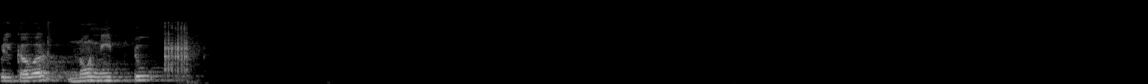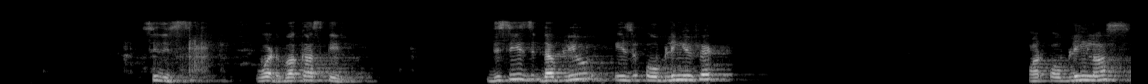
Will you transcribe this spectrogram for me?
will cover no need to see this word worker skill. This is w is oblique effect or oblique loss?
